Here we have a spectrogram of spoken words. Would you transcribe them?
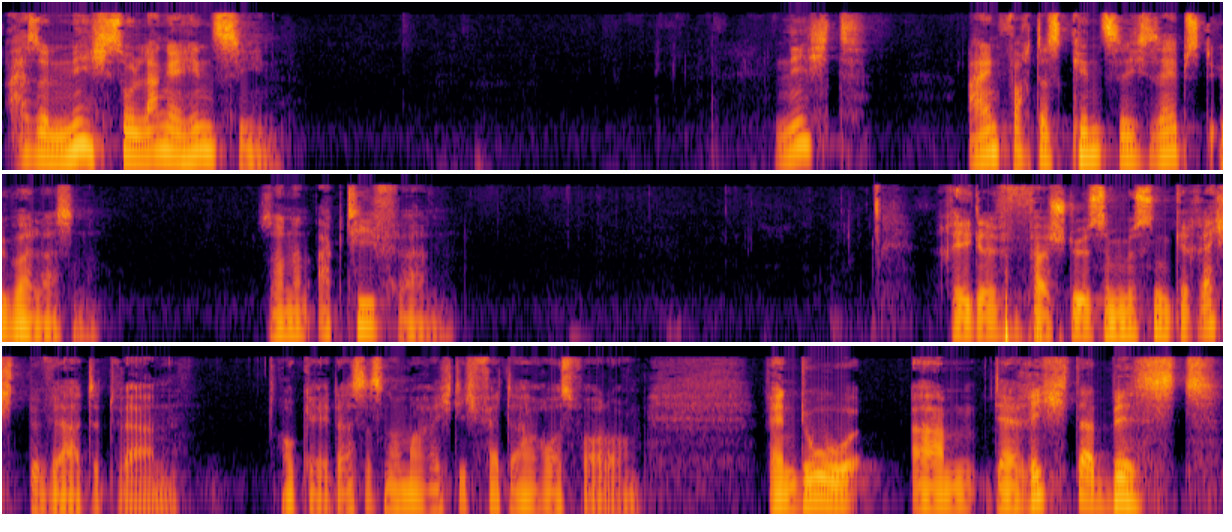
Also nicht so lange hinziehen. Nicht einfach das Kind sich selbst überlassen sondern aktiv werden. Regelverstöße müssen gerecht bewertet werden. Okay, das ist nochmal richtig fette Herausforderung. Wenn du ähm, der Richter bist,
